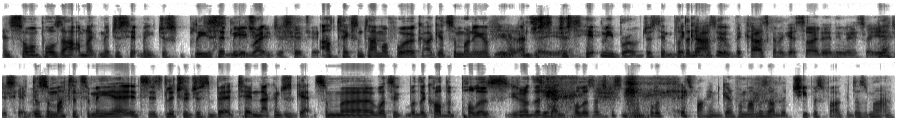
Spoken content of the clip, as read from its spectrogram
and someone pulls out. I'm like, mate, just hit me. Just please Just hit me, right? Just hit it. I'll take some time off work. I'll get some money off you, Yeah, and just it, yeah. just hit me, bro. Just hit. But the car's, do. the car's gonna get sorted anyway, so yeah, just hit it me. doesn't matter to me. Yeah, it's it's literally just a bit of tin. I can just get some uh, what's it, what they call the pullers, you know, the Yeah. dent pullers. I just get some dent pullers. It's fine. Get them from Amazon. They're cheap as fuck. It doesn't matter.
